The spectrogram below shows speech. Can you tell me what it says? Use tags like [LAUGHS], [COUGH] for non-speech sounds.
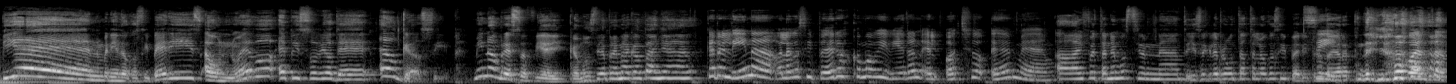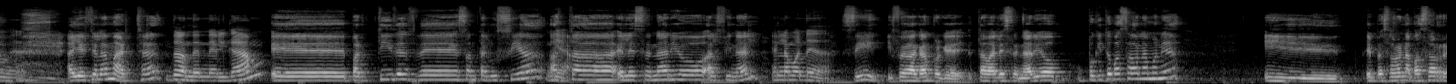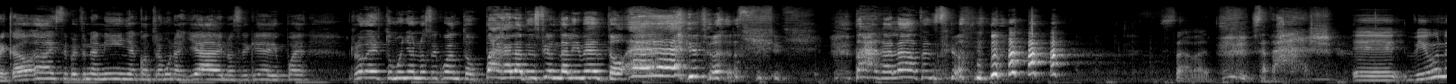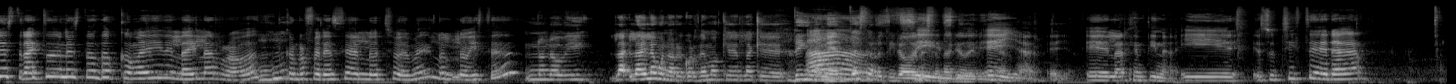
Bienvenidos Gossiperis a un nuevo episodio de El Gossip. Mi nombre es Sofía y como siempre me acompaña. Carolina, hola gossiperos, ¿cómo vivieron el 8M? Ay, fue tan emocionante. Yo sé que le preguntaste a los Gossiperis, pero Sí. te voy a responder yo. Cuéntame. [LAUGHS] Ayer fui a la marcha. ¿Dónde? ¿En el GAM? Eh, partí desde Santa Lucía hasta el escenario al final. En la moneda. Sí, y fue bacán porque estaba el escenario un poquito pasado la moneda y empezaron a pasar recados. Ay, se perdió una niña, encontramos unas llaves, no sé qué. Y después, Roberto Muñoz, no sé cuánto, paga la pensión de alimentos. [LAUGHS] ¡Eh! Paga la pensión. [LAUGHS] Sabat. Savage. Eh, vi un extracto de un stand-up comedy de Laila Roth con referencia al 8M. ¿Lo, lo viste? No lo vi. La- Laila, bueno, recordemos que es la que dignamente Ah, se retiró del sí, escenario sí, de Viña. ella. Ella. Eh, la argentina. Y su chiste era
